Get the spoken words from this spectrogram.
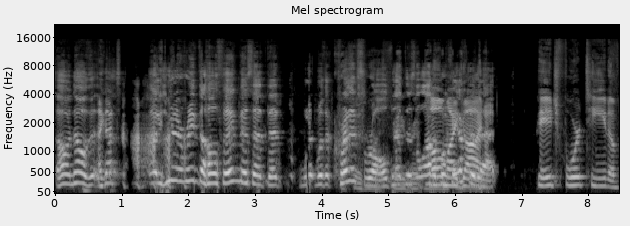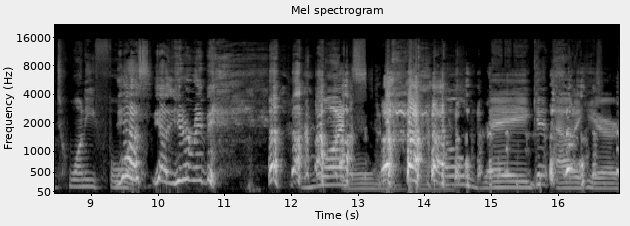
Oh no! The, I got Oh, you didn't read the whole thing. There's that that with- with the credits is roll. That there's a lot of Oh book my after God. that. page 14 of 24. Yes, yeah. You didn't read the. What? Oh No way. Get out of here.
